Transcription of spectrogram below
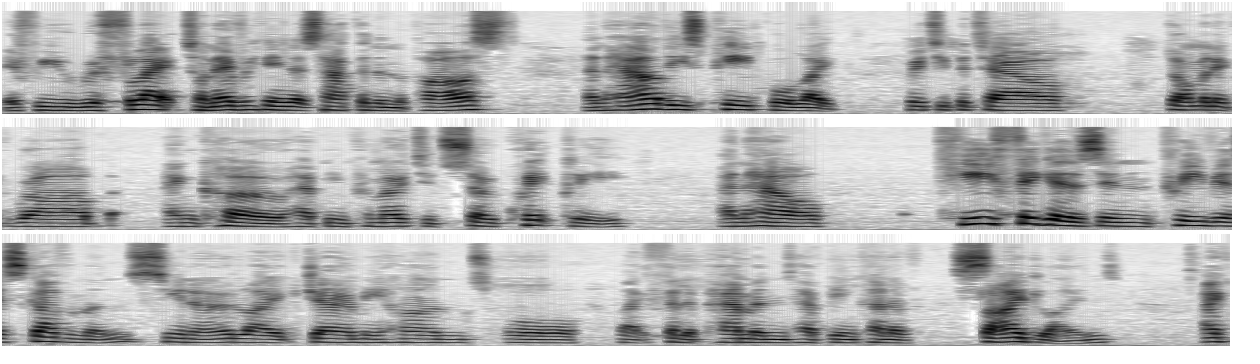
if we reflect on everything that's happened in the past and how these people like Priti Patel, Dominic Raab, and co have been promoted so quickly, and how key figures in previous governments, you know, like Jeremy Hunt or like Philip Hammond, have been kind of sidelined. I,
